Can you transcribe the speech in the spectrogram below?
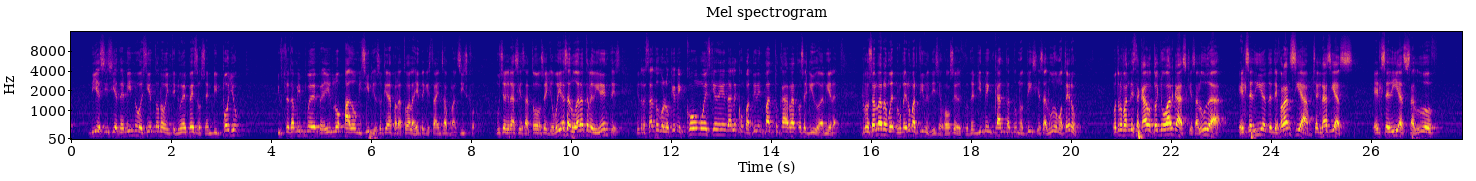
17.999 pesos en Bipollo y usted también puede pedirlo a domicilio, eso queda para toda la gente que está en San Francisco. Muchas gracias a todos ellos. Voy a saludar a televidentes. Mientras tanto, coloqueme cómo es que deben darle compartir impacto cada rato seguido, Daniela. Rosalba Romero Martínez dice, José, después del gym me encantan tus noticias. Saludo, Motero. Otro fan destacado, Toño Vargas, que saluda. Elce Díaz desde Francia, muchas gracias. Elce Díaz, saludos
